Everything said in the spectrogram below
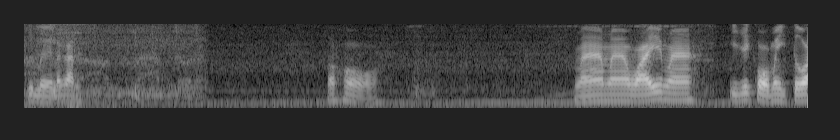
ขึ้นเลยแล้วกันโอ้โหมามาไว้มา อิจิโกะมาอีกตัว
